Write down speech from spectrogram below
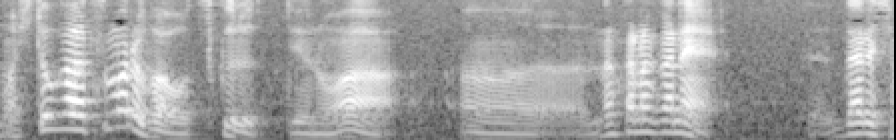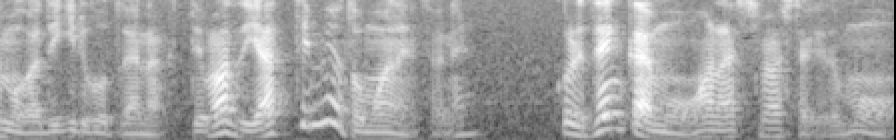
まあ、人が集まる場を作るっていうのはなかなかね誰しもができることじゃなくてまずやってみようと思わないんですよね。これ前回もお話ししましたけども、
